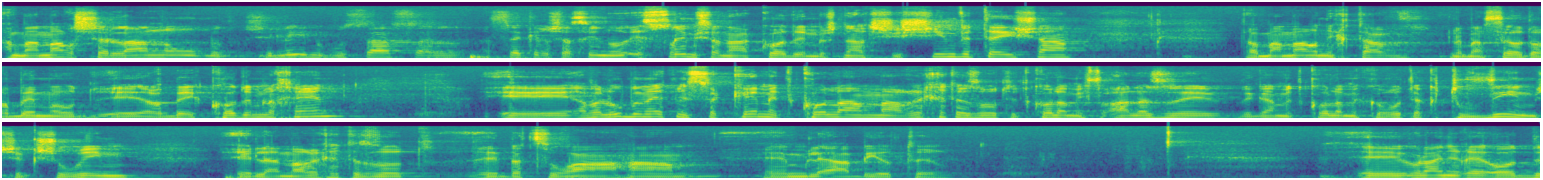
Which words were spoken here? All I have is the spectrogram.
המאמר שלנו, שלי מבוסס על הסקר שעשינו עשרים שנה קודם בשנת 69, המאמר נכתב למעשה עוד הרבה מאוד, הרבה קודם לכן, אבל הוא באמת מסכם את כל המערכת הזאת, את כל המפעל הזה וגם את כל המקורות הכתובים שקשורים למערכת הזאת בצורה המלאה ביותר. אולי נראה עוד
